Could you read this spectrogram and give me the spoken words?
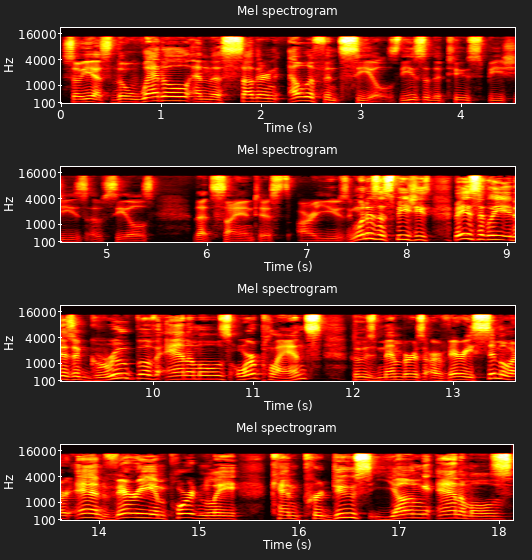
So, yes, the Weddell and the southern elephant seals. These are the two species of seals that scientists are using. What is a species? Basically, it is a group of animals or plants whose members are very similar and very importantly can produce young animals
